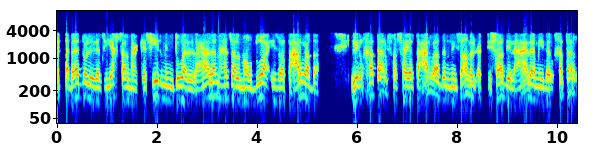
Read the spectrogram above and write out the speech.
التبادل الذي يحصل مع كثير من دول العالم. هذا الموضوع إذا تعرض للخطر فسيتعرض النظام الاقتصادي العالمي للخطر.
